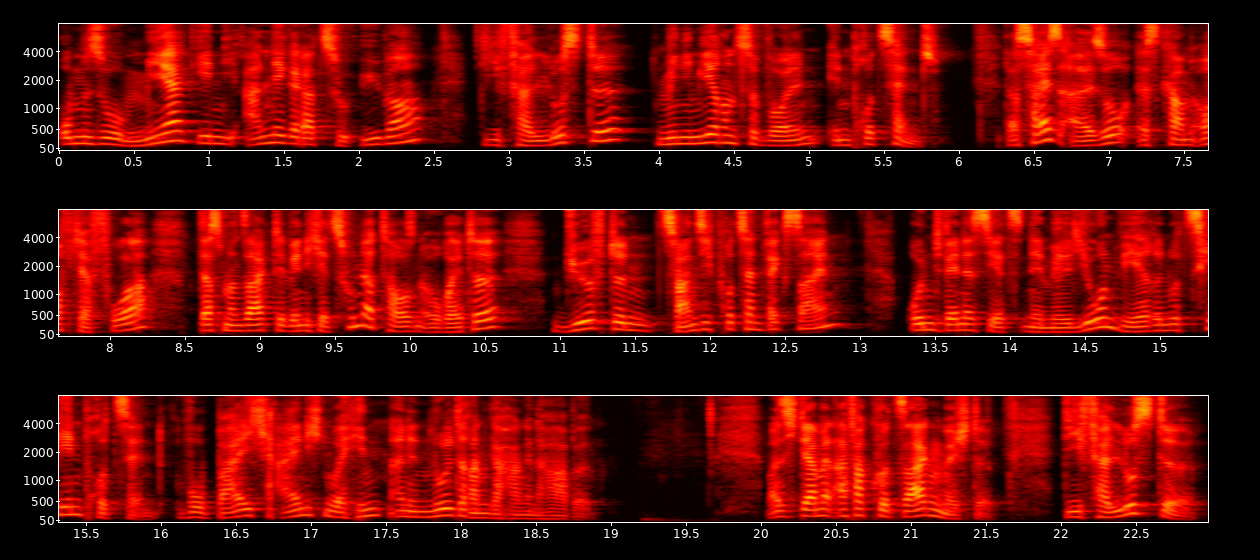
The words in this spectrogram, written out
umso mehr gehen die Anleger dazu über, die Verluste minimieren zu wollen in Prozent. Das heißt also, es kam oft hervor, dass man sagte, wenn ich jetzt 100.000 Euro hätte, dürften 20 Prozent weg sein. Und wenn es jetzt eine Million wäre, nur 10 Prozent. Wobei ich eigentlich nur hinten eine Null dran gehangen habe. Was ich damit einfach kurz sagen möchte, die Verluste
